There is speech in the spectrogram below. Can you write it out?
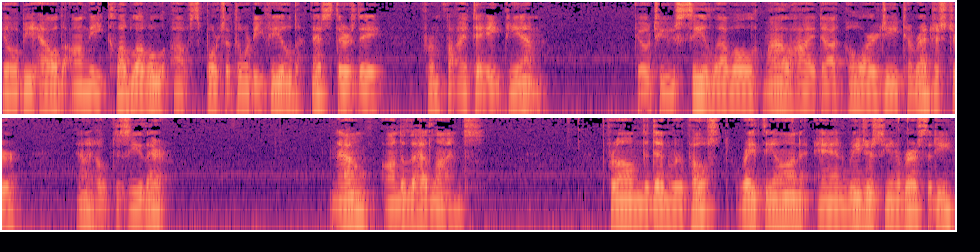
It will be held on the club level of Sports Authority Field this Thursday from 5 to 8 p.m. Go to sealevelmilehigh.org to register, and I hope to see you there. Now, on to the headlines. From the Denver Post, Raytheon and Regis University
